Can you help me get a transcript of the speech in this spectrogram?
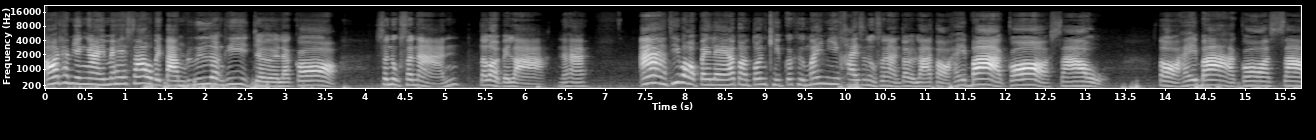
อ๋อทำยังไงไม่ให้เศร้าไปตามเรื่องที่เจอแล้วก็สนุกสนานตลอดเวลานะคะ อะที่บอกไปแล้วตอนต้นคลิปก็คือไม่มีใครสนุกสนานตลอดเวลาต่อให้บ้าก็เศร้า ต่อให้บ้าก็เศร้า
